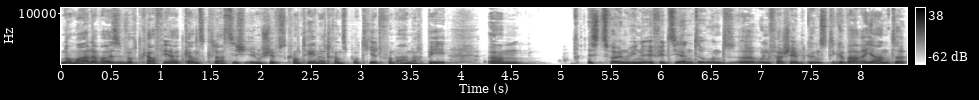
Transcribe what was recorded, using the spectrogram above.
Normalerweise wird Kaffee halt ganz klassisch im Schiffscontainer transportiert transportiert von A nach B. Ähm, ist zwar irgendwie eine effiziente und äh, unverschämt günstige Variante,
